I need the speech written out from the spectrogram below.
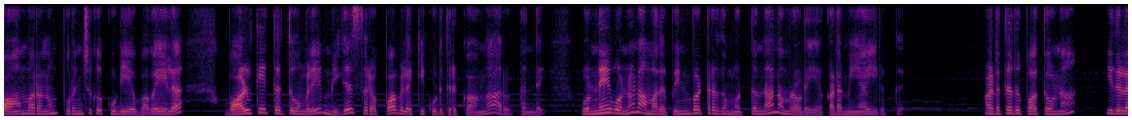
பாமரனும் புரிஞ்சுக்கக்கூடிய வகையில் வாழ்க்கை தத்துவங்களை மிக சிறப்பாக விளக்கி கொடுத்துருக்காங்க அருட்தந்தை. ஒன்றே ஒன்று நாம் அதை பின்பற்றுறது மட்டும்தான் நம்மளுடைய கடமையாக இருக்குது அடுத்தது பார்த்தோன்னா இதில்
